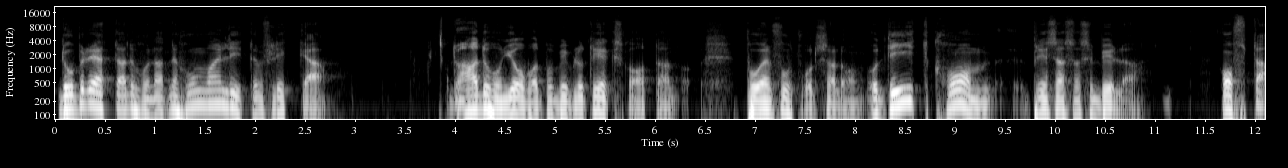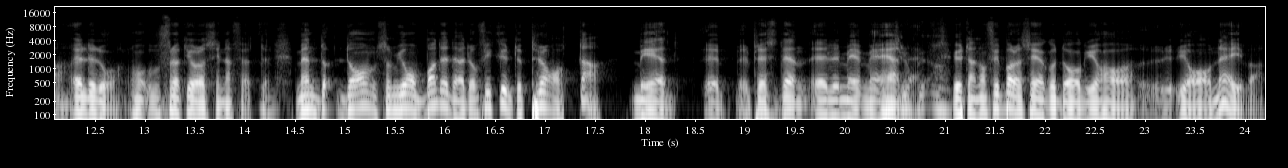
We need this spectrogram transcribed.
Då berättade hon att när hon var en liten flicka, då hade hon jobbat på Biblioteksgatan på en fotvårdssalong. Och dit kom prinsessa Sibylla ofta, eller då, för att göra sina fötter. Men de, de som jobbade där, de fick ju inte prata med president, eller med, med henne. Utan de fick bara säga god dag, jaha, ja och nej. Va?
